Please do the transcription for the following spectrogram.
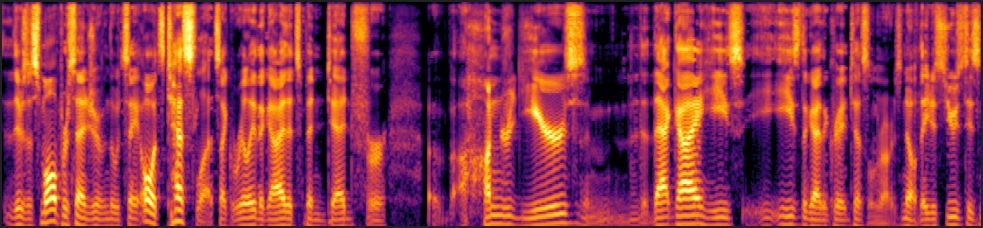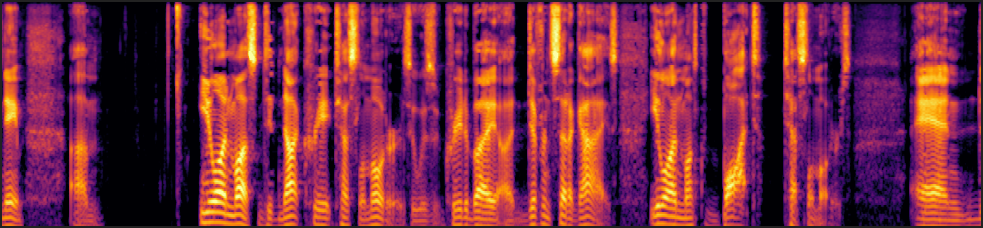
there's a small percentage of them that would say, "Oh, it's Tesla." It's like really the guy that's been dead for a hundred years. That guy, he's he's the guy that created Tesla Motors. No, they just used his name. Um, Elon Musk did not create Tesla Motors. It was created by a different set of guys. Elon Musk bought Tesla Motors and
